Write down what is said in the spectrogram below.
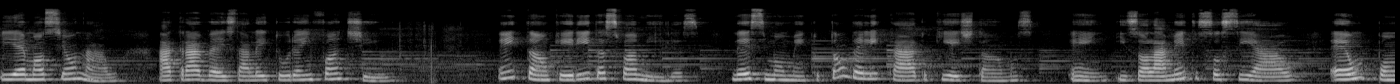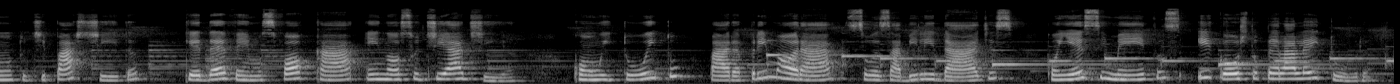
e emocional através da leitura infantil. Então, queridas famílias, nesse momento tão delicado que estamos, em isolamento social, é um ponto de partida que devemos focar em nosso dia a dia, com o intuito para aprimorar suas habilidades, conhecimentos e gosto pela leitura.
